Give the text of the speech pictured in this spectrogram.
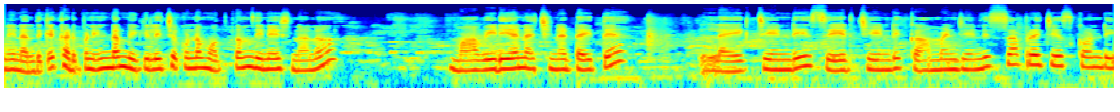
నేను అందుకే కడుపు నిండా మిగిలించకుండా మొత్తం తినేసినాను. మా వీడియో నచ్చినట్టయితే లైక్ చేయండి షేర్ చేయండి కామెంట్ చేయండి సబ్స్క్రైబ్ చేసుకోండి.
